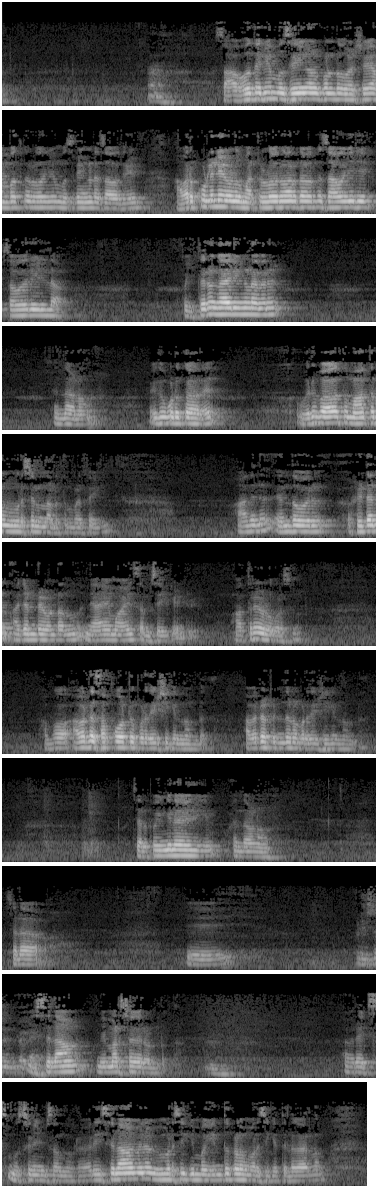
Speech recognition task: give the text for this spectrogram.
സാഹോദര്യം മുസ്ലിങ്ങൾക്കുണ്ട് പക്ഷേ അംബേദ്കർ പറഞ്ഞു മുസ്ലിങ്ങളുടെ സാഹോദര്യം അവർക്കുള്ളിലേ ഉള്ളൂ. മറ്റുള്ളവർക്ക് അവർക്ക് സാഹചര്യം സഹോദര്യം ഇല്ല അപ്പൊ ഇത്തരം കാര്യങ്ങൾ അവർ എന്താണ് ഇത് കൊടുക്കാതെ ഒരു ഭാഗത്ത് മാത്രം വിമർശനം നടത്തുമ്പോഴത്തേക്ക് അതിന് എന്തോ ഒരു ഹിഡൻ അജണ്ട ഉണ്ടെന്ന് ന്യായമായി സംശയിക്കേണ്ടി വരും. അത്രയേ ഉള്ളൂ പ്രശ്നം. അപ്പോൾ അവരുടെ സപ്പോർട്ട് പ്രതീക്ഷിക്കുന്നുണ്ട്. അവരുടെ പിന്തുണ പ്രതീക്ഷിക്കുന്നുണ്ട്. ചിലപ്പോ ഇങ്ങനെ ആയിരിക്കും എന്താണ് ചില ഈ ഇസ്ലാം വിമർശകരുണ്ട്. അവർ എക്സ് മുസ്ലിംസ് എന്ന് പറയും. അവർ ഇസ്ലാമിനെ വിമർശിക്കുമ്പോൾ ഹിന്ദുക്കളെ വിമർശിക്കത്തില്ല. കാരണം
